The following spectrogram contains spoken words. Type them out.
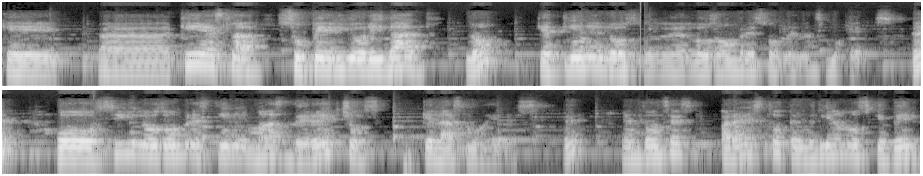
Que, ah, ¿Qué es la superioridad, ¿no? Que tienen los, eh, los hombres sobre las mujeres. O si los hombres tienen más derechos que las mujeres. Entonces, para esto tendríamos que ver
